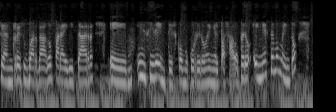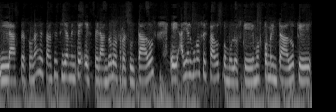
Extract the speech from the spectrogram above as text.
se han resguardado para evitar eh, incidentes como ocurrieron en el pasado. Pero en este momento las personas están sencillamente esperando los resultados. Eh, hay algunos estados como los que hemos comentado que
